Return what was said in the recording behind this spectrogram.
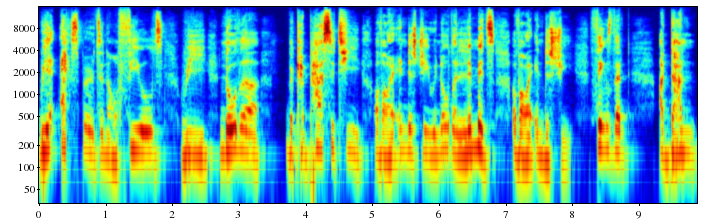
We are experts in our fields. We know the the capacity of our industry. We know the limits of our industry. Things that are done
